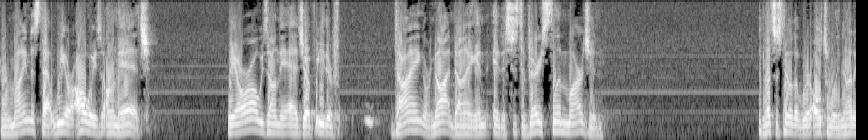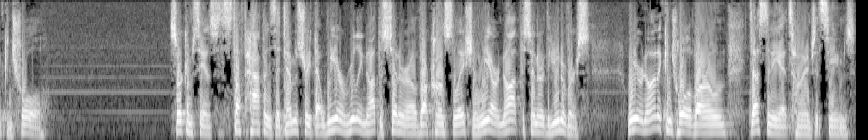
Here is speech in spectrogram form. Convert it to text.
and remind us that we are always on the edge. We are always on the edge of either dying or not dying, and it's just a very slim margin. It lets us know that we're ultimately not in control. Circumstances, stuff happens that demonstrate that we are really not the center of our constellation. We are not the center of the universe. We are not in control of our own destiny at times, it seems.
